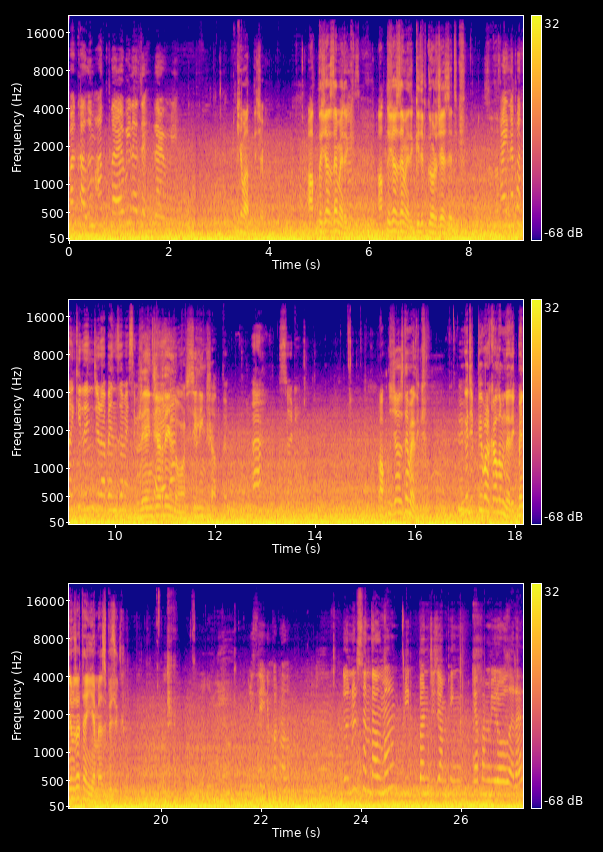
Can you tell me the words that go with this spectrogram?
Bakalım atlayabilecekler mi? Kim atlayacak? Atlayacağız demedik. Atlayacağız demedik. Gidip göreceğiz dedik. Aynapa'daki Ranger'a benzemesin. Ranger değildi o. Ceiling shot'tı. Ah sorry. Atlayacağız demedik. Gidip bir bakalım dedik. Benim zaten yemez büzük. İzleyelim bakalım. Dönürsen dalma bir bungee jumping yapan biri olarak.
